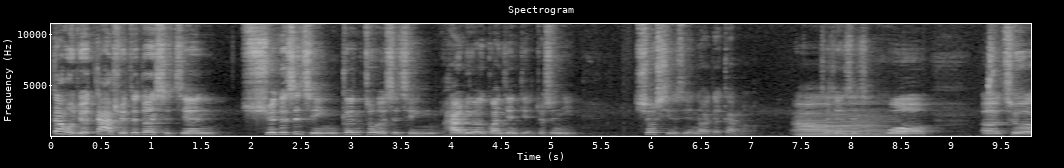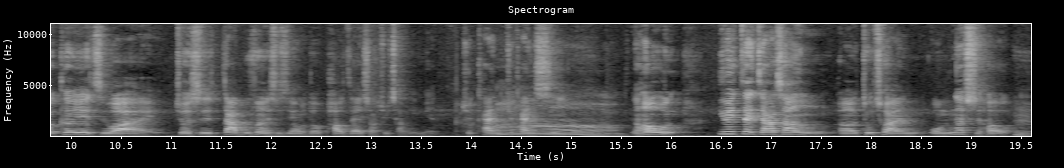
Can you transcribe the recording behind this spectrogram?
但我觉得大学这段时间学的事情跟做的事情，还有另外一个关键点，就是你休息的时间到底在干嘛？啊这件事情，我呃除了课业之外，就是大部分的时间我都泡在小剧场里面去看、去看戏，哦然后我因为再加上呃图传，我们那时候、嗯。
